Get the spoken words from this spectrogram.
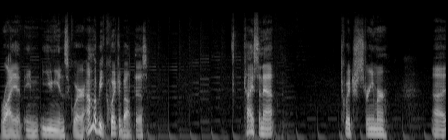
riot in Union Square. I'm gonna be quick about this. Kai Cenat, Twitch streamer, uh,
